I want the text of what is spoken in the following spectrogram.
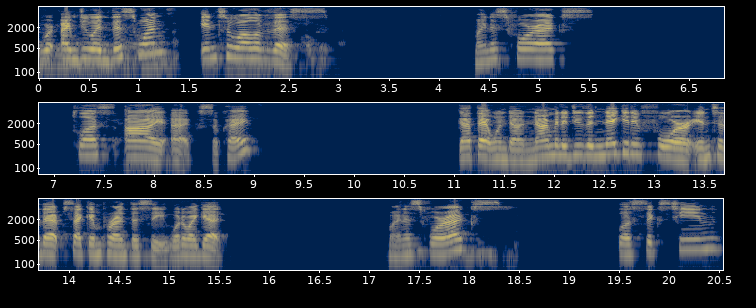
we're, I'm doing this one into all of this. Minus 4x plus ix, okay? Got that one done. Now I'm going to do the negative 4 into that second parenthesis. What do I get? Minus 4x plus 16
